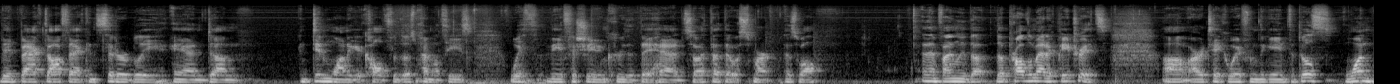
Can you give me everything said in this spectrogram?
they backed off that considerably and um, didn't want to get called for those penalties with the officiating crew that they had. So I thought that was smart as well. And then finally, the, the problematic Patriots um, a takeaway from the game. The Bills won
